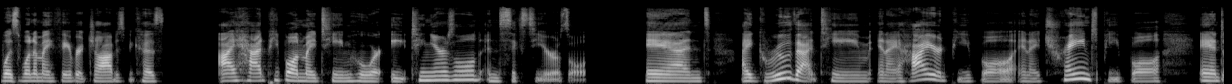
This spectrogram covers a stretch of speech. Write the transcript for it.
was one of my favorite jobs because I had people on my team who were 18 years old and 60 years old. And I grew that team and I hired people and I trained people and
